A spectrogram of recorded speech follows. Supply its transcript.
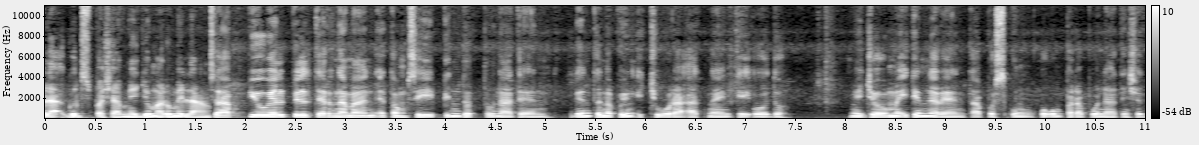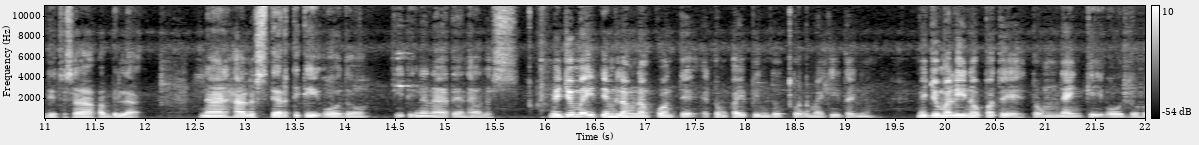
wala, goods pa siya, medyo marumi lang. Sa fuel filter naman, itong si Pindot 2 natin, ganito na po yung itsura at 9K Odo. Medyo maitim na rin, tapos kung kukumpara po natin siya dito sa kabila, na halos 30K Odo, titingnan natin, halos medyo maitim lang ng konti, itong kay Pindot 2, kung makikita nyo. Medyo malinaw pa to eh, itong 9K Odo.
